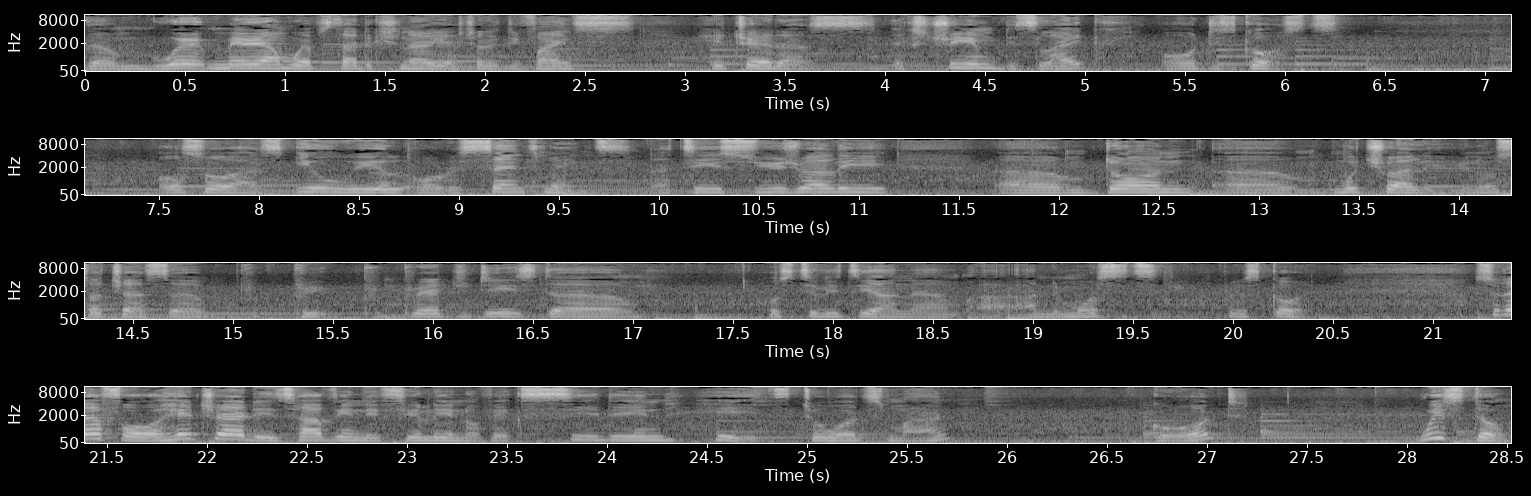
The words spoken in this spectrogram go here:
the Merriam-Webster dictionary actually defines hatred as extreme dislike or disgust. Also as ill will or resentment that is usually um, done um, mutually, you know, such as uh, pre- pre- prejudiced uh, hostility and um, animosity. Praise God. So therefore, hatred is having a feeling of exceeding hate towards man, God, wisdom,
